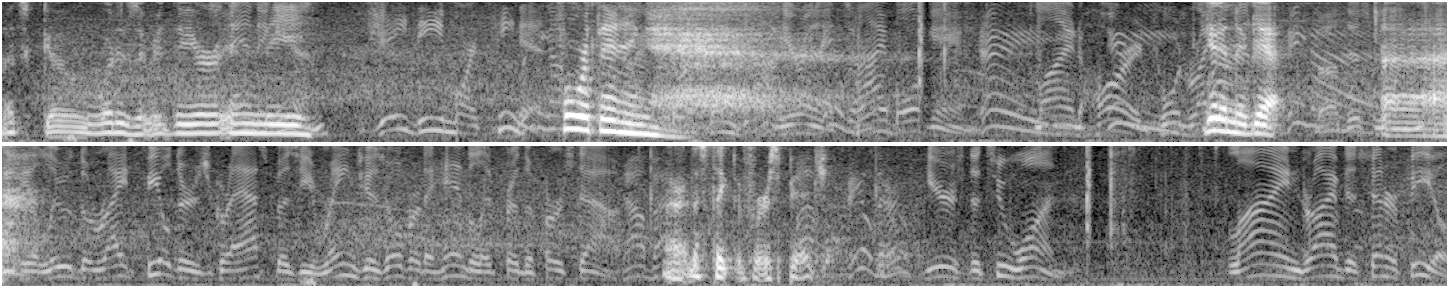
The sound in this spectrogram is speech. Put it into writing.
Let's go. What is it? They're in the in, J.D. Martinez. fourth inning. Things out here in a tie ball game. Lined hard toward right Get in the gap. Well, this ah. one elude the right grasp grasp as he ranges over to handle it for the first out. All right, let's take the first pitch. Here's the 2 1. Line drive to center field.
